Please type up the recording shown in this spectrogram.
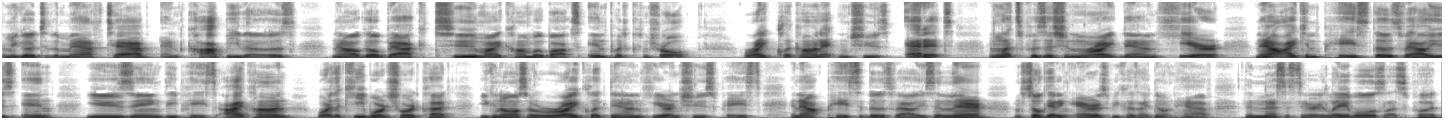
Let me go to the math tab and copy those. Now I'll go back to my combo box input control, right click on it and choose edit. And let's position right down here now I can paste those values in using the paste icon or the keyboard shortcut. You can also right click down here and choose paste and now pasted those values in there. I'm still getting errors because I don't have the necessary labels. Let's put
